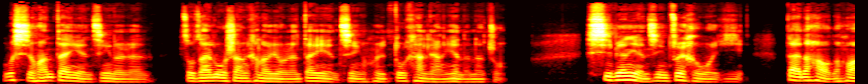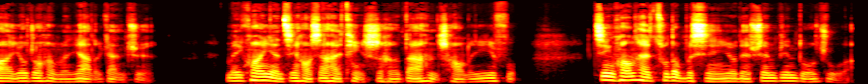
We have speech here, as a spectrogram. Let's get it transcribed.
我喜欢戴眼镜的人，走在路上看到有人戴眼镜，会多看两眼的那种。西边眼镜最合我意，戴得好的话，有种很文雅的感觉。眉框眼镜好像还挺适合搭很潮的衣服。镜框太粗的不行，有点喧宾夺主了。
